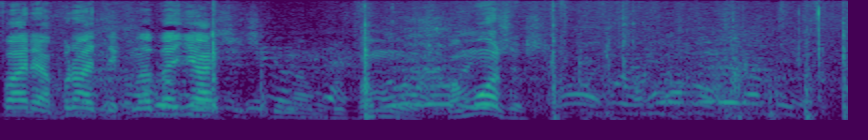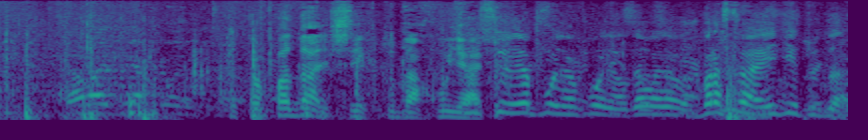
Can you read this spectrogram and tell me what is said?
Фаря, братик, надо ящички нам помочь. Поможешь? Только подальше их туда хуять. Все, я понял, понял. Давай, давай. Бросай, иди туда.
